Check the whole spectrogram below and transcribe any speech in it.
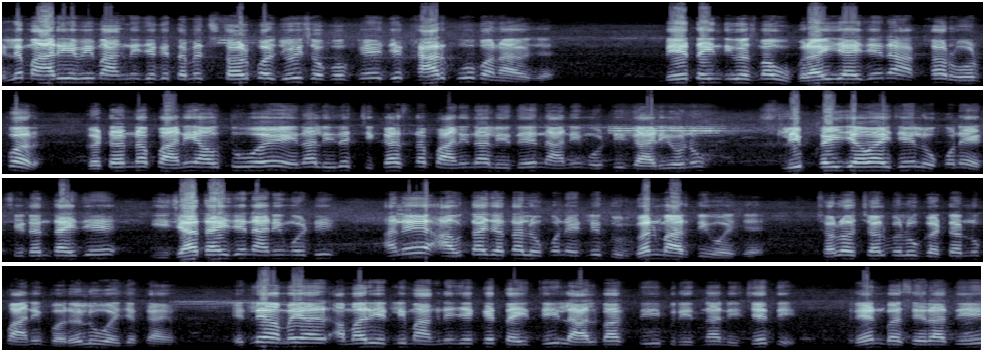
એટલે મારી એવી માંગણી છે કે તમે સ્થળ પર જોઈ શકો કે જે ખારકુવો બનાવ્યો છે, બે ત્રણ દિવસમાં ઉભરાઈ જાય છે ને આખા રોડ પર ગટરના પાણી આવતું હોય, એના લીધે ચિકાસના પાણીના લીધે નાની મોટી ગાડીઓનું સ્લીપ થઈ જવાય છે, લોકોને એક્સિડન્ટ થાય છે, ઈજા થાય છે નાની મોટી, અને આવતા જતા લોકોને એટલી દુર્ગંધ મારતી હોય છે. ચલો, ચલ પેલું ગટરનું પાણી ભરેલું હોય છે કાયમ. એટલે અમે અમારી એટલી માગણી છે કે ત્યાંથી લાલબાગથી બ્રિજના નીચેથી, રેન બસેરાથી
